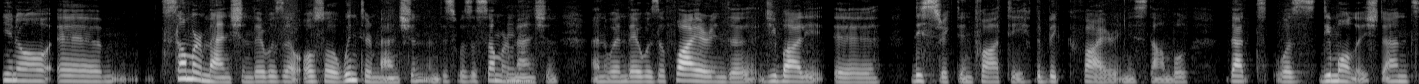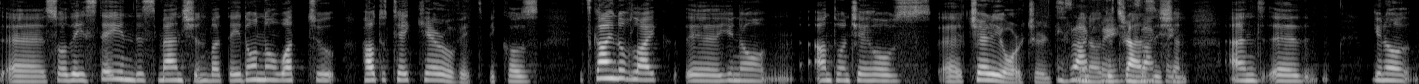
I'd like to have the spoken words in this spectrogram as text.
you know, um, summer mansion. There was a, also a winter mansion, and this was a summer mm -hmm. mansion. And when there was a fire in the Cibali uh, district in Fatih, the big fire in Istanbul, that was demolished. And uh, so they stay in this mansion, but they don't know what to how to take care of it because it's kind of like uh, you know Anton Chekhov's uh, cherry orchard, exactly, you know the transition, exactly. and uh, you know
